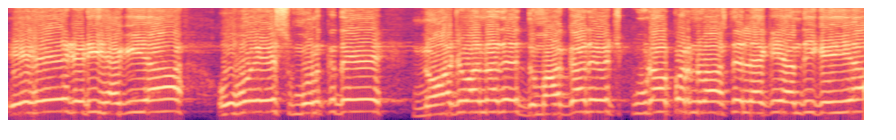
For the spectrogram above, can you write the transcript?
ਇਹ ਜਿਹੜੀ ਹੈਗੀ ਆ, ਉਹ ਇਸ ਮੁਲਕ ਦੇ ਨੌਜਵਾਨਾਂ ਦੇ ਦਿਮਾਗਾਂ ਦੇ ਵਿੱਚ ਕੂੜਾ ਭਰਨ ਵਾਸਤੇ ਲੈ ਕੇ ਆਂਦੀ ਗਈ ਆ,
